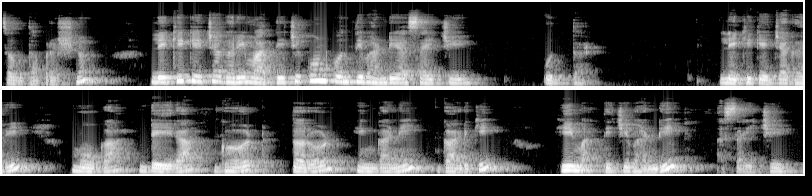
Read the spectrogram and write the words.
चौथा प्रश्न लेखिकेच्या घरी मातीची कोणकोणती भांडी असायची? उत्तर लेखिकेच्या घरी मोगा डेरा घट तरळ हिंगाणी गाडगी ही मातीची भांडी असायची.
